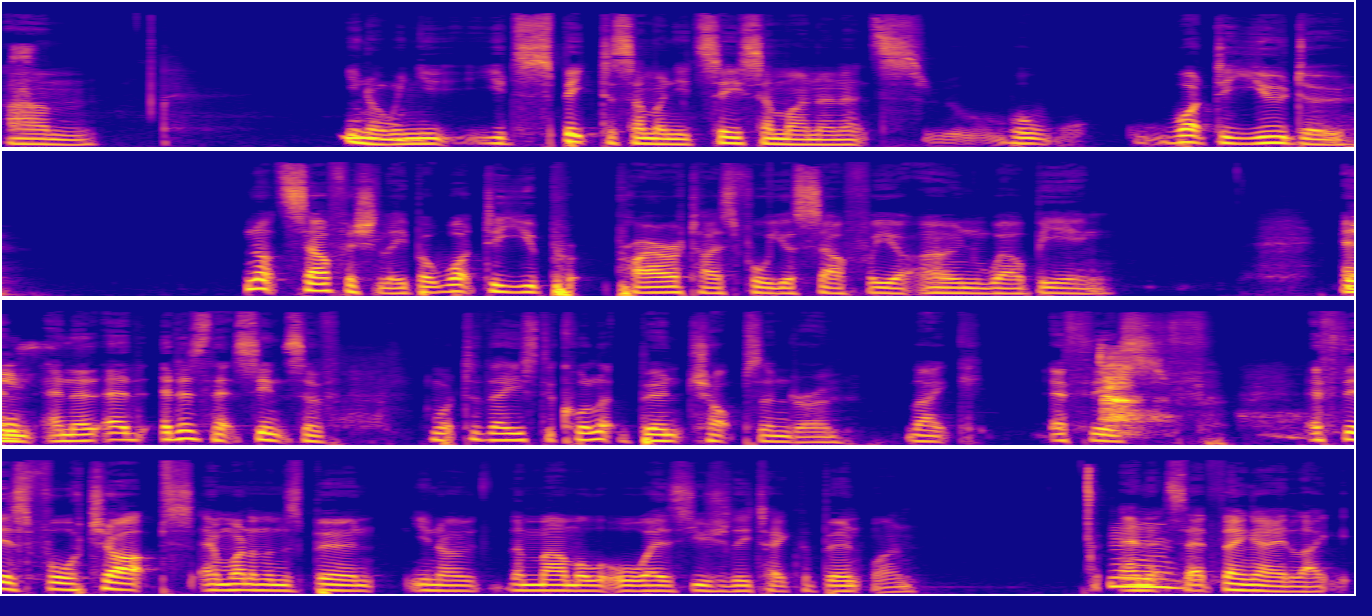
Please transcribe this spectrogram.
um, you know, when you you'd speak to someone, you'd see someone, and it's well, what do you do? Not selfishly, but what do you pr- prioritize for yourself for your own well being? And Yes. and it, it, it is that sense of what do they used to call it burnt chop syndrome like if there's if there's four chops and one of them's burnt you know the mum will always usually take the burnt one and it's that thing eh like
